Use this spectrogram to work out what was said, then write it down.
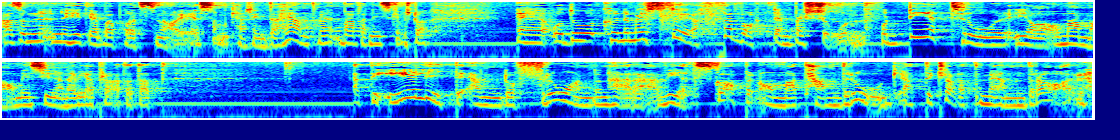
Alltså nu, nu hittar jag bara på ett scenario som kanske inte har hänt, men bara för att ni ska förstå. Eh, och då kunde man ju stöta bort en person. Och det tror jag och mamma och min syrra när vi har pratat att att det är lite ändå från den här vetskapen om att han drog. Att det är klart att män drar.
